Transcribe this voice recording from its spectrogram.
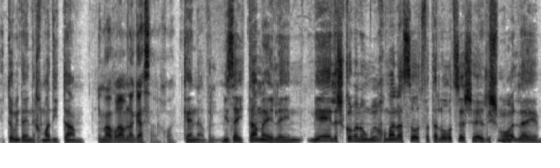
יותר מדי נחמד איתם. עם אברהם לגסה, נכון. כן, אבל מי זה האיתם האלה? עם- מי אלה שכל הזמן אומרים לך מה לעשות ואתה לא רוצה ש- לשמוע להם?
